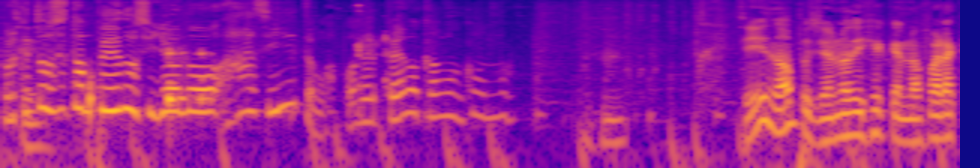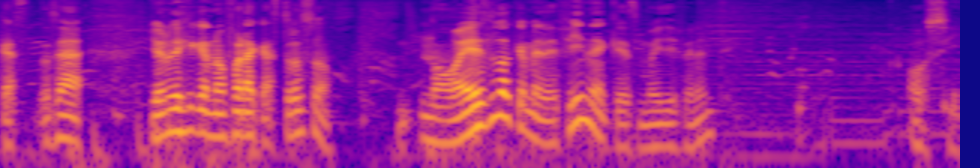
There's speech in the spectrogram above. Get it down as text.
¿Por qué Sí. todos están pedos y yo no? Ah, sí, te voy a poner pedo, cabrón, ¿cómo no? Sí, no, pues yo no dije que no fuera castroso. O sea, yo no dije que no fuera castroso. No es lo que me define, que es muy diferente. ¿O sí?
